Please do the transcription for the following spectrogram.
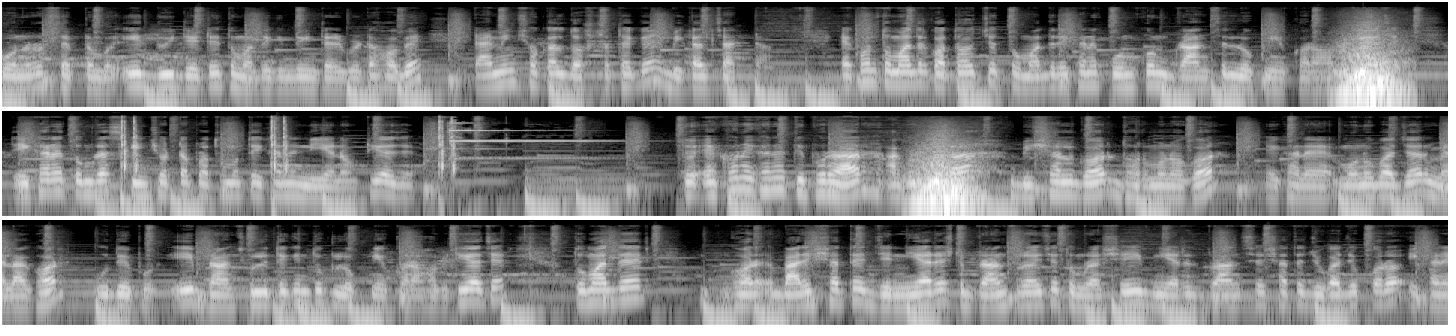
পনেরো সেপ্টেম্বর, এই দুই ডেটে তোমাদের কিন্তু ইন্টারভিউটা হবে টাইমিং সকাল দশটা থেকে বিকাল চারটা। এখন তোমাদের কথা হচ্ছে তোমাদের এখানে কোন কোন ব্রাঞ্চের লোক নিয়োগ করা হবে, ঠিক আছে? তো এখানে তোমরা স্ক্রিনশটটা প্রথমত এখানে নিয়ে নাও, ঠিক আছে? তো এখন এখানে ত্রিপুরার আগরতলা, বিশালগড়, ধর্মনগর, এখানে মনুবাজার, মেলাঘর, উদয়পুর, এই ব্রাঞ্চগুলিতে কিন্তু লোক নিয়োগ করা হবে, ঠিক আছে? তোমাদের ঘর, বাড়ির সাথে যে নিয়ারেস্ট ব্রাঞ্চ রয়েছে, তোমরা সেই নিয়ারেস্ট ব্রাঞ্চের সাথে যোগাযোগ করো। এখানে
